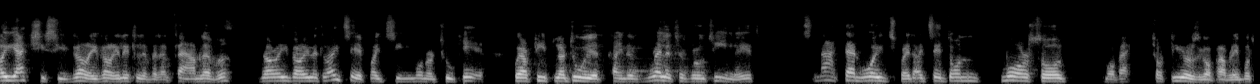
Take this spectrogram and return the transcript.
I actually see very very little of it at farm level. Very very little. I'd say if I'd seen one or two k where people are doing it kind of relative routinely, it's, it's not that widespread. I'd say done more so, well, back 30 years ago probably, but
